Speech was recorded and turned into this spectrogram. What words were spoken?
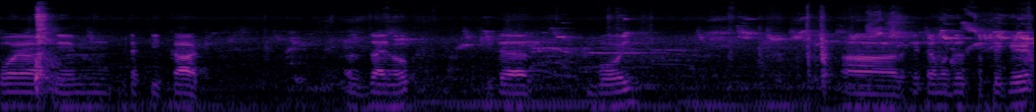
বয়া এটা কি কার্ড? যাই হোক, এটা বই। আর মধ্যে হচ্ছে প্যাকেট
